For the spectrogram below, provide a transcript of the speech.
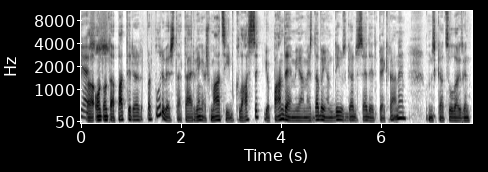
Uh, un, un tāpat ir ar, ar pluriversitāti. Tā ir vienkārši mācību klase, jo pandēmijā mēs dabūjām divus gadus sēdēt pie ekrāniem. Un es kā cilvēks, gan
